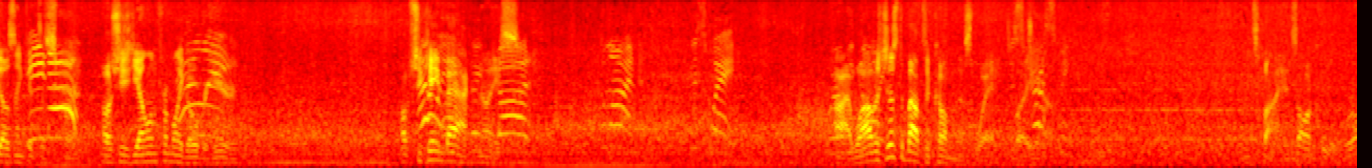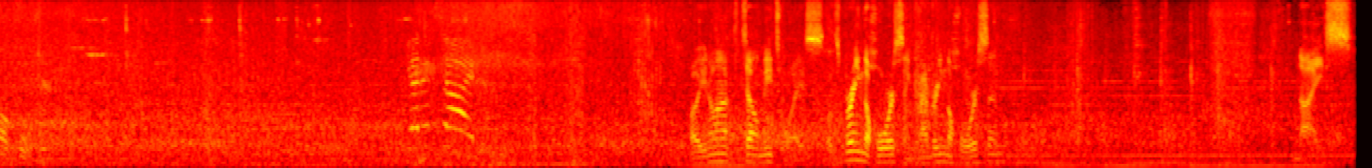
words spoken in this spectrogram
doesn't get to sprint. Oh, she's yelling from like over here. Oh, she came back. Nice. God. Come on. This way. Where All right. we Well, I was just about to come this way, but you know, trust me. it's fine. It's all cool. We're all cool here. Get inside. Oh, you don't have to tell me twice. Let's bring the horse in. Can I bring the horse in? Nice.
